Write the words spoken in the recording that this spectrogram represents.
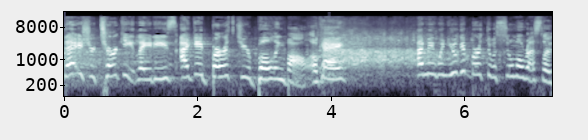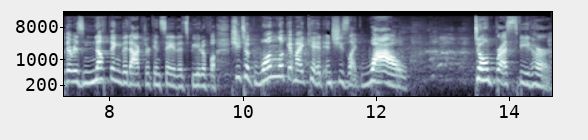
That is your turkey, ladies. I gave birth to your bowling ball, okay? I mean, when you give birth to a sumo wrestler, there is nothing the doctor can say that's beautiful. She took one look at my kid and she's like, wow, don't breastfeed her.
